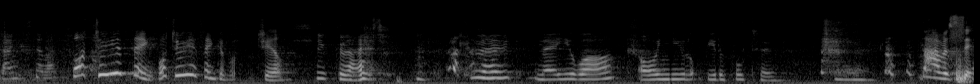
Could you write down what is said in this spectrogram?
Thanks, Ella. What do you think? What do you think of Jill? She's great. great. There you are. Oh, and you look beautiful too. Mm. Have a sit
